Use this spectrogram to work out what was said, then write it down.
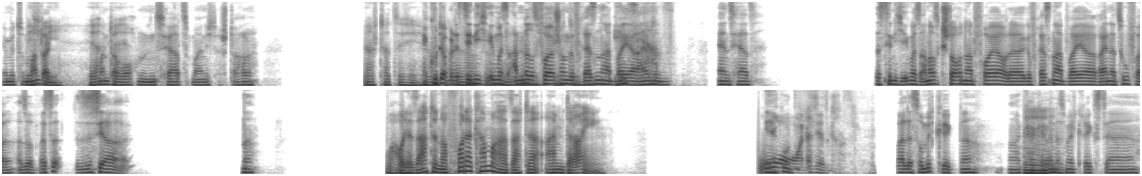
Ja, mit so einem Manta, Ja, ja, Manta-Rochen ins Herz, meine ich, der Stachel. ja, tatsächlich. Ja, gut, aber dass der nicht irgendwas anderes vorher schon gefressen hat, war ja einfach ins Herz. Dass der nicht irgendwas anderes gestochen hat vorher oder gefressen hat, war ja reiner Zufall. Also, weißt du, das ist ja, Wow, der sagte noch vor der Kamera, sagte I'm dying. Ja, oh, gut. das ist jetzt krass. weil es so mitkriegt, ne? Ah, Kacke, Mhm. wenn du das mitkriegst, ja.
